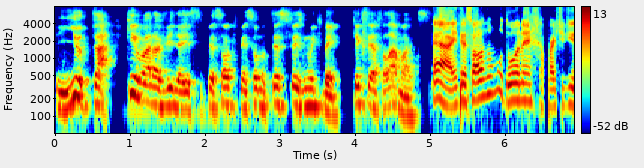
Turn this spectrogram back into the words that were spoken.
em Utah. Que maravilha isso! O pessoal que pensou no texto fez muito bem. O que, que você ia falar, Marcos? É, a entressola não mudou, né? A parte, de,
